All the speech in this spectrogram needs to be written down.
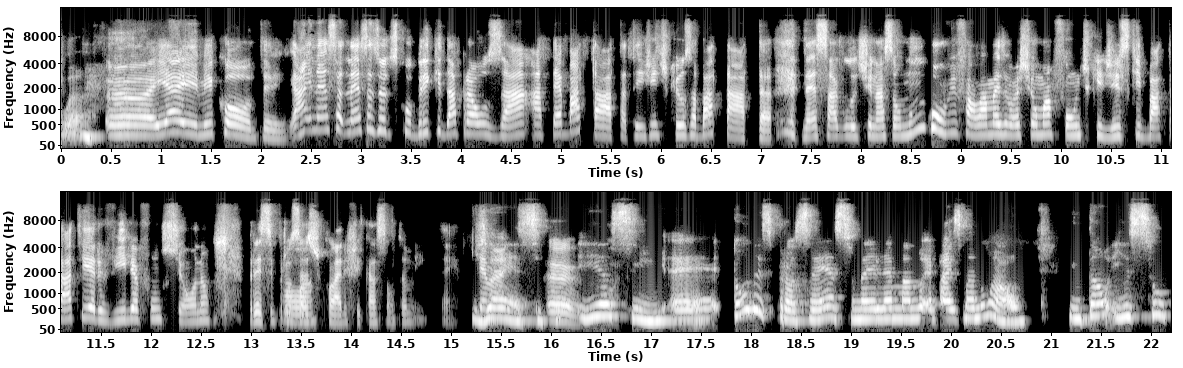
Boa. Uh, e aí, me contem. Ai, nessa, nessas eu descobri que dá para usar até batata. Tem gente que usa batata nessa aglutinação. Nunca ouvi falar, mas eu achei uma fonte que diz que batata e ervilha funcionam para esse processo Olá. de clarificação também. É. Jéssica, uh, e assim, é, todo esse processo, né, ele é, manu é mais manual. Então, isso,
